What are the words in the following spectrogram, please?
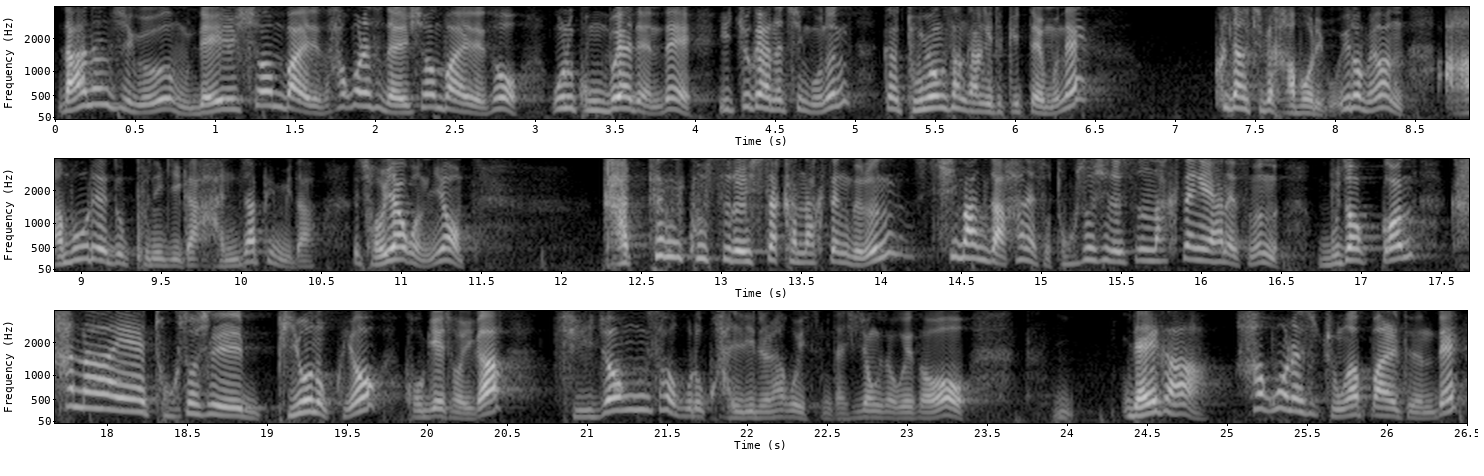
나는 지금 내일 시험 봐야 돼서 학원에서 내일 시험 봐야 돼서 오늘 공부해야 되는데 이쪽에 하는 친구는 그냥 동영상 강의 듣기 때문에 그냥 집에 가버리고 이러면 아무래도 분위기가 안 잡힙니다. 저희 학원은요. 같은 코스를 시작한 학생들은 희망자 한해서 독서실을 쓰는 학생에 한해서는 무조건 하나의 독서실 비워놓고요. 거기에 저희가 지정석으로 관리를 하고 있습니다. 지정석에서 내가 학원에서 종합반을 듣는데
